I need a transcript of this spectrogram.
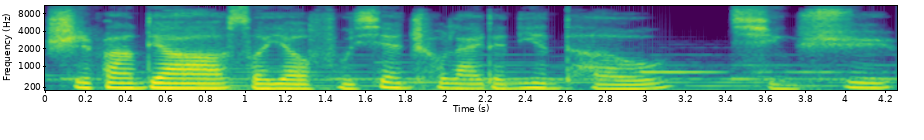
释放掉所有浮现出来的念头、情绪。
